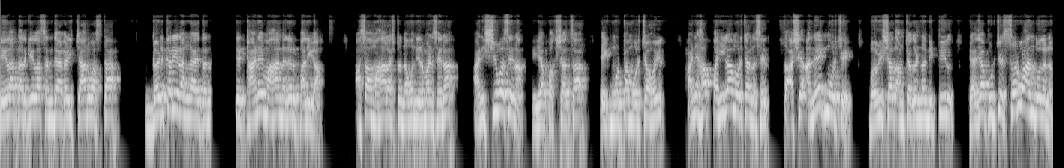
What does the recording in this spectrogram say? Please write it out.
तेरा तारखेला संध्याकाळी चार वाजता गडकरी रंगायतन ते ठाणे महानगरपालिका असा महाराष्ट्र नवनिर्माण सेना आणि शिवसेना या पक्षाचा एक मोठा मोर्चा होईल. आणि हा पहिला मोर्चा नसेल तर असे अनेक मोर्चे भविष्यात आमच्याकडनं निघतील. याच्या पुढचे सर्व आंदोलनं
